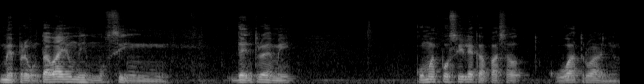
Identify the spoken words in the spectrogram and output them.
me preguntaba yo mismo, sin dentro de mí, ¿cómo es posible que ha pasado cuatro años,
